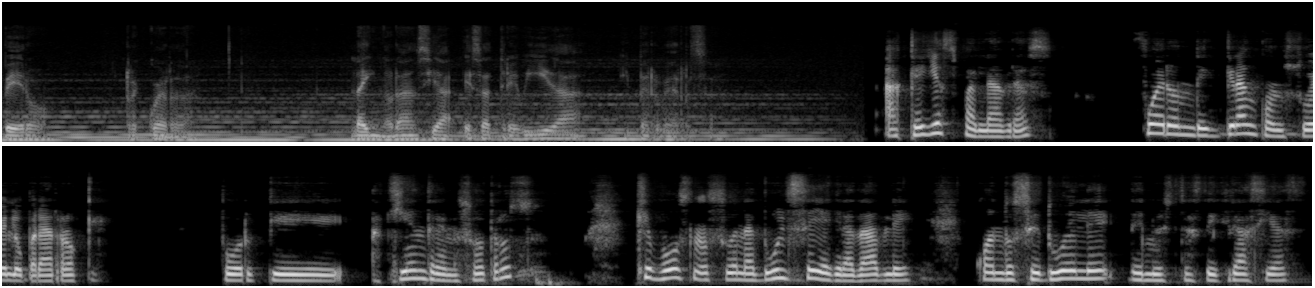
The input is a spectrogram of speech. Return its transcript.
pero recuerda, la ignorancia es atrevida y perversa. Aquellas palabras fueron de gran consuelo para Roque, porque aquí entre nosotros, qué voz nos suena dulce y agradable cuando se duele de nuestras desgracias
